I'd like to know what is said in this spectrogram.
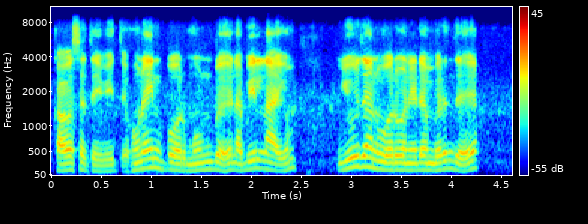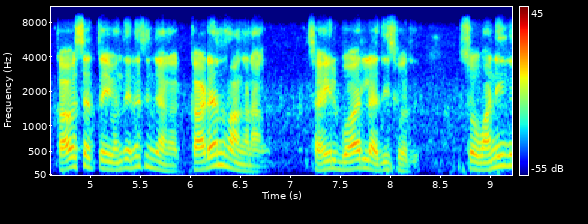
கவசத்தை வைத்து. ஹுனைன் போர் முன்பு நபீல் நாயகம் யூதன் ஒருவனிடமிருந்து கவசத்தை வந்து என்ன செஞ்சாங்க? கடன் வாங்கினாங்க. சஹில் புகாரில் அதிஸ் வருது. ஸோ வணிக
